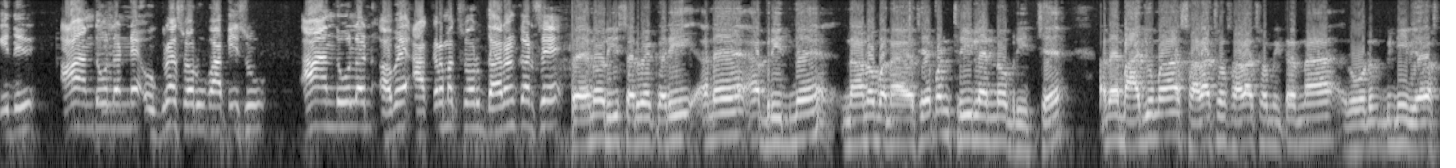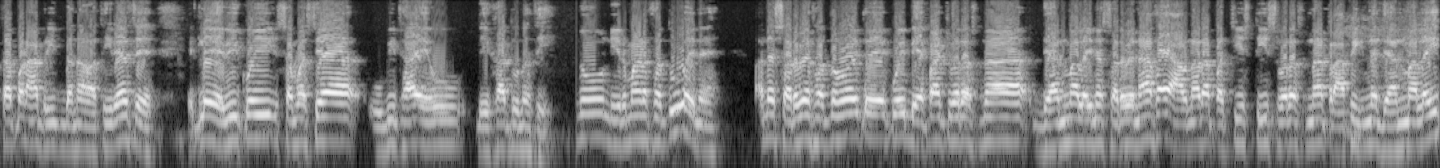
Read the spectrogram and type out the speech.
કીધી. આ આંદોલનને ઉગ્ર સ્વરૂપ આપીશું. આ આંદોલન હવે આક્રમક સ્વરૂપ ધારણ કરશે. તો એનો રીસર્વે કરી અને આ બ્રિજને નાનો બનાવ્યો છે. પણ થ્રી લેનનો બ્રિજ છે. અને બાજુમાં સાડા છ સાડા છ મીટરના રોડની વ્યવસ્થા પણ આ બ્રિજ બનાવવાથી રહેશે. એટલે એવી કોઈ સમસ્યા ઊભી થાય એવું દેખાતું નથી. નું નિર્માણ થતું હોય ને, અને સર્વે થતો હોય તો એ કોઈ બે પાંચ વર્ષના ધ્યાનમાં લઈને સર્વે ના થાય. આવનારા પચીસ, ત્રીસ વર્ષના ટ્રાફિકને ધ્યાનમાં લઈ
